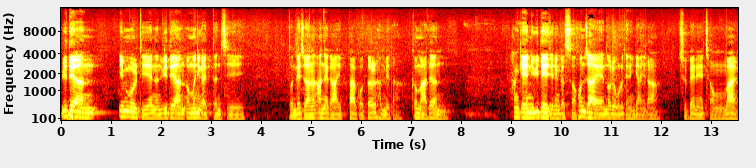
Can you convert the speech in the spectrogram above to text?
위대한 인물 뒤에는 위대한 어머니가 있든지 또 내조하는 아내가 있다고들 합니다. 그 말은 한 개인이 위대해지는 것은 혼자의 노력으로 되는 게 아니라 주변에 정말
